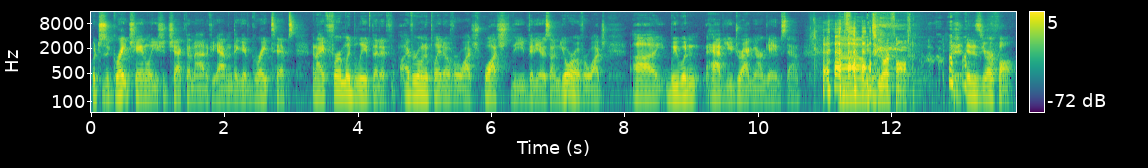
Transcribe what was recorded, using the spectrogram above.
which is a great channel. You should check them out if you haven't. They give great tips, and I firmly believe that if everyone who played Overwatch watched the videos on Your Overwatch. Uh, we wouldn't have you dragging our games down. it's your fault. it is your fault.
